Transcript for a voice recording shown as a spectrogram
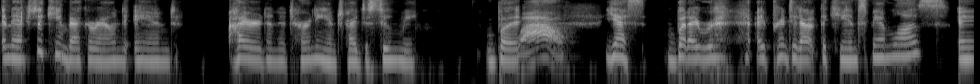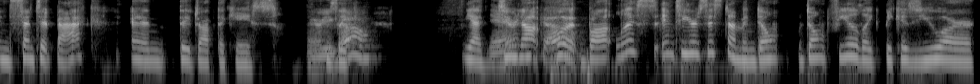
and they actually came back around and hired an attorney and tried to sue me. But Wow. yes, but I re- I printed out the CAN-SPAM laws and sent it back, and they dropped the case. There you It's like, go. yeah There do not put bot lists into your system and don't don't feel like because you are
